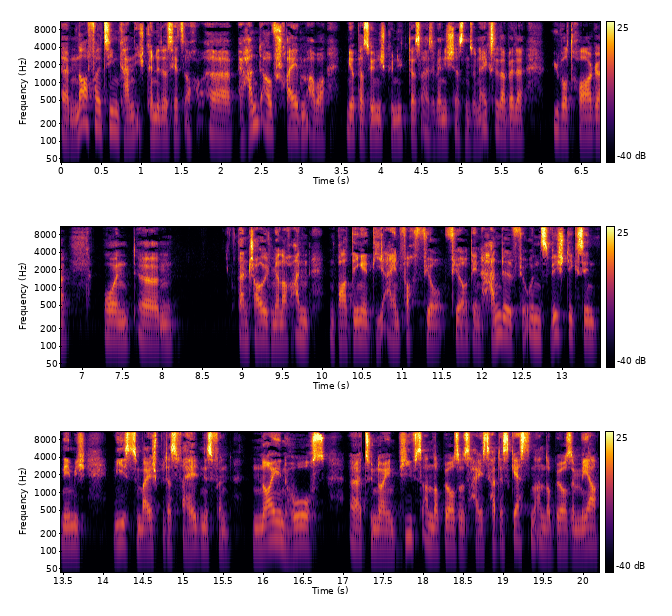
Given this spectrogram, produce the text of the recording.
ähm, nachvollziehen kann. Ich könnte das jetzt auch äh, per Hand aufschreiben, aber mir persönlich genügt das, also wenn ich das in so eine Excel-Tabelle übertrage und ähm, dann schaue ich mir noch an ein paar Dinge, die einfach für, für den Handel für uns wichtig sind, nämlich wie ist zum Beispiel das Verhältnis von neuen Hochs äh, zu neuen Tiefs an der Börse. Das heißt, hat es gestern an der Börse mehr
